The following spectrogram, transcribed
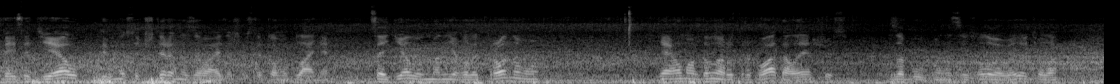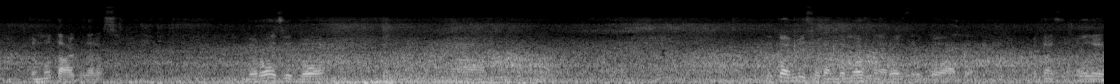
Здається, DL 94 називається, щось в такому плані. Це DL, в мене є в електронному. Я його мав давно роздрукувати, але я щось забув, мене це з голови вилетіло. Тому так, зараз дорозі до, до того місця, там, де можна роздрукувати. 15 хвилин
